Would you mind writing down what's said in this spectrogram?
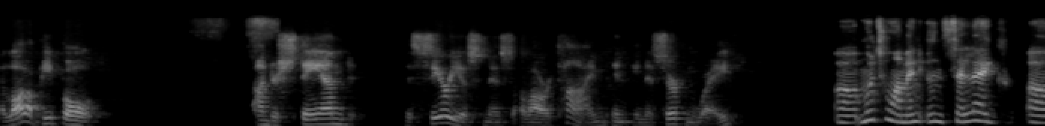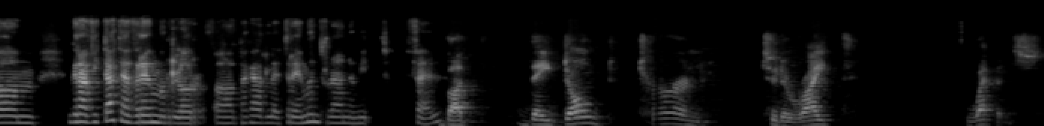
a lot of people understand the seriousness of our time in, in a certain way, Uh, mulți oameni înțeleg um, gravitatea vremurilor uh, pe care le trăim într-un anumit fel, but they don't turn to the right weapons.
